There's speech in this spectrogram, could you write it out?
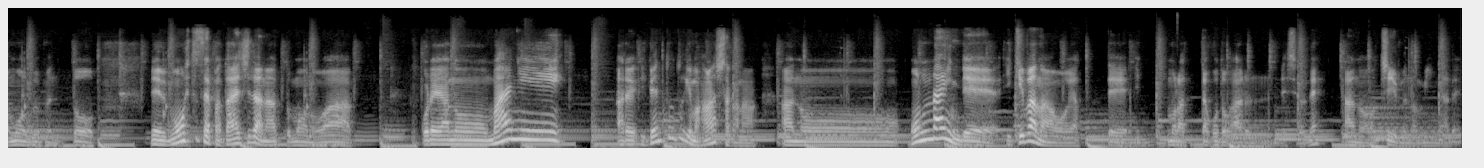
思う部分と、でもう一つやっぱ大事だなと思うのは、これ、あの前に、あれ、イベントの時も話したかな、あのオンラインで生け花をやってもらったことがあるんですよね、あのチームのみんなで。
